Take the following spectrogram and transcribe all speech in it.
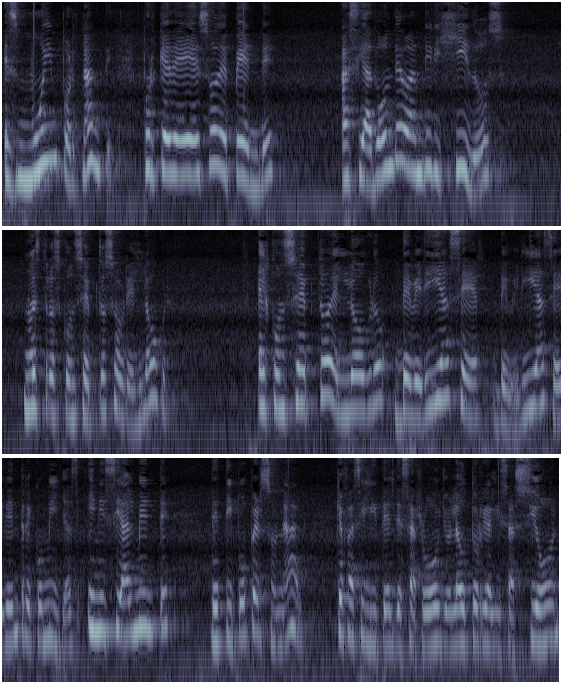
Es muy importante porque de eso depende hacia dónde van dirigidos nuestros conceptos sobre el logro. El concepto del logro debería ser, debería ser entre comillas, inicialmente de tipo personal, que facilite el desarrollo, la autorrealización,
